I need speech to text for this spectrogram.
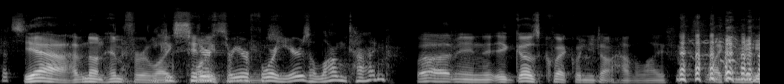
That's Yeah, I've known him for you like consider three or something four years a long time. Well, I mean, it it goes quick when you don't have a life like me.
